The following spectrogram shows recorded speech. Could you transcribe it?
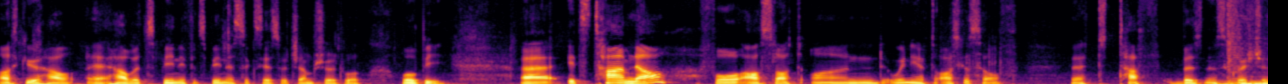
ask you how uh, how it's been, if it's been a success, which I'm sure it will will be. Uh, it's time now for our slot on when you have to ask yourself that tough business question.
